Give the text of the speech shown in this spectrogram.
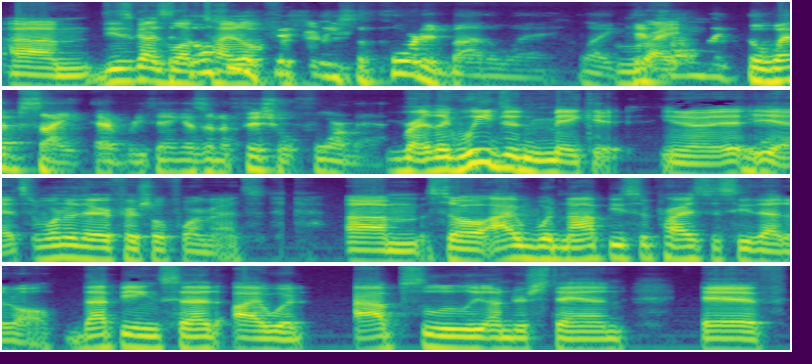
Um, these guys It's love also title for officially supported, by the way. Like it's Right. on like the website, everything as an official format. Right, like we didn't make it. You know, it, Yeah. yeah. it's one of their official formats. Um, so I would not be surprised to see that at all. That being said, I would absolutely understand if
